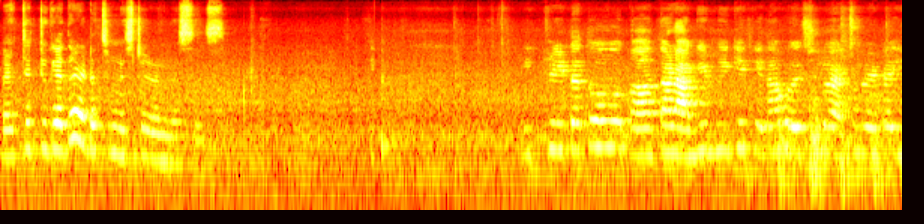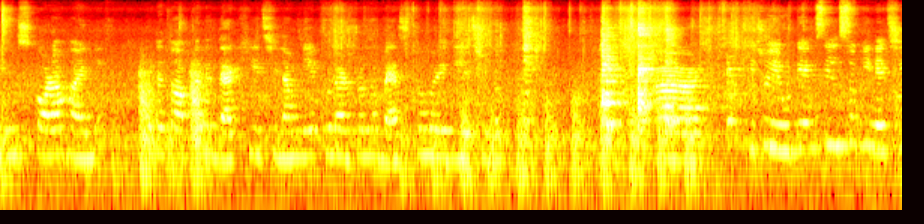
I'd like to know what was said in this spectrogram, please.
better together এটা হচ্ছে মিস্টার অ্যান্ড মিসেস এই ট্রেটা তো তার আগের উইকে কেনা হয়েছিল, এখনও এটা ইউজ করা হয়নি। এটা তো আপনাদের দেখিয়েছিলাম, মেয়ে খোলার জন্য ব্যস্ত হয়ে গিয়েছিল। আর কিছু ইউটেন্সিলসও কিনেছি।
